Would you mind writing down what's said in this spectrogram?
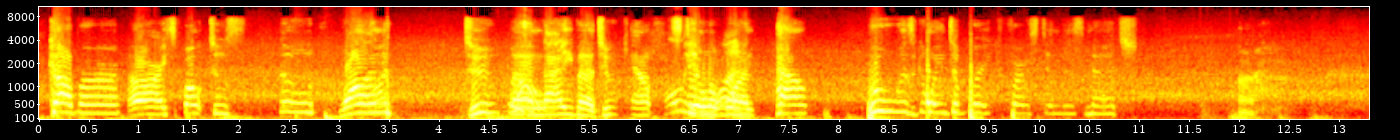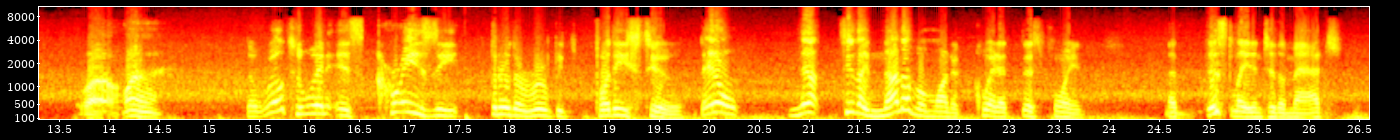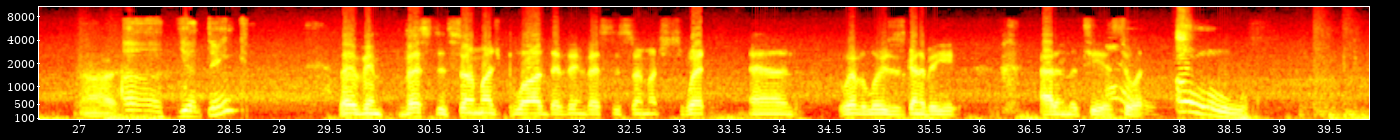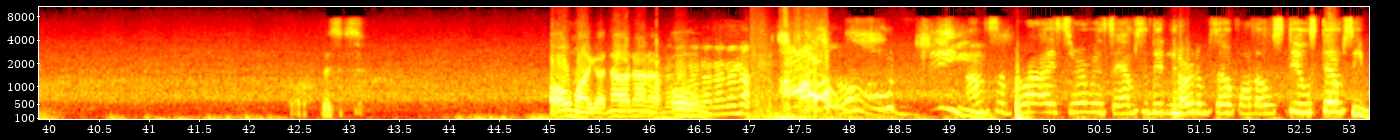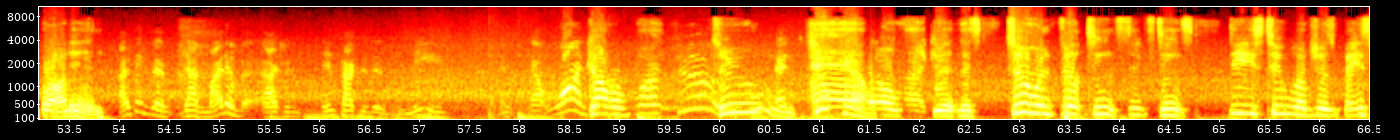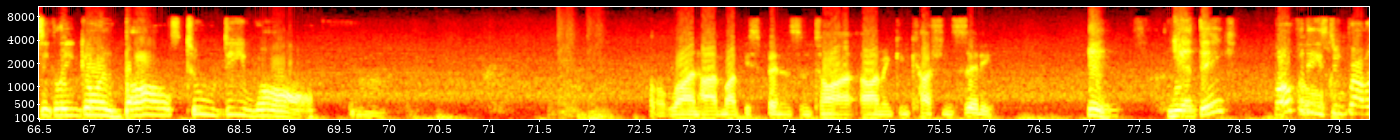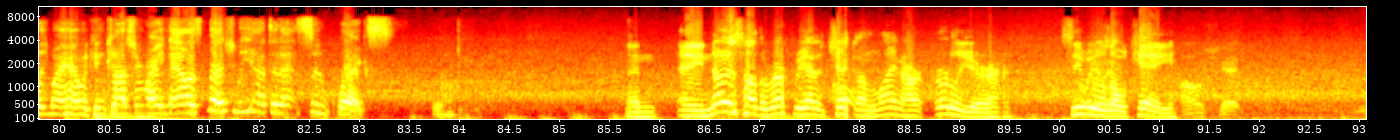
Cover! Oh, I spoke too soon. One, two, and not even a two count. Only Still a one. one. How? Who is going to break first in this match? Well, uh, The will to win is crazy through the roof for these two. They don't. No, seems like none of them want to quit at this point. At this late into the match. uh, Uh, you think? they've invested so much blood. They've invested so much sweat, and whoever loses is going to be adding the tears to it. Oh! This is. Oh my god! No, no, no! no, Oh, no, no, no, no, no. Oh! Oh! I'm surprised Sherman Samson didn't hurt himself on those steel stems he brought in. I think that that might have actually impacted his knees. And now one, Cover one, two, two, and Two and- count. Oh my goodness. Two and 15 sixteenths. These two are just basically going balls to the wall. Hmm. Oh, Lionheart might be spending some time I'm in Concussion City. Hmm. You think? Both of these two probably might have a concussion right now, especially after that suplex. And and you notice how the referee had to check on Lionheart earlier, see if he was okay. Oh shit.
